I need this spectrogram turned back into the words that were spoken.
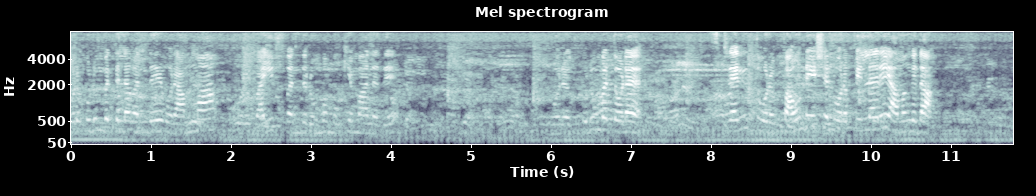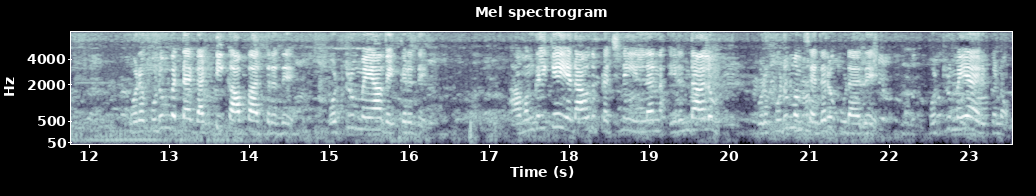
ஒரு குடும்பத்தில் வந்து ஒரு அம்மா ஒரு வைஃப் வந்து ரொம்ப முக்கியமானது. ஒரு குடும்பத்தோட ஸ்ட்ரென்த் ஒரு ஃபவுண்டேஷன் ஒரு பில்லரே அவங்க தான் ஒரு குடும்பத்தை கட்டி காப்பாத்துறது ஒற்றுமையாக வைக்கிறது. அவங்களுக்கே ஏதாவது பிரச்சனை இல்லைன்னு இருந்தாலும் ஒரு குடும்பம் செதறக்கூடாது. ஒற்றுமையாக இருக்கணும்.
